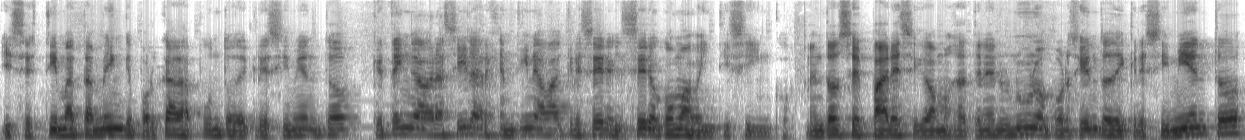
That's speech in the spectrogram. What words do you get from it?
y se estima también que por cada punto de crecimiento que tenga Brasil, Argentina va a crecer el 0,25. Entonces parece que vamos a tener un 1% de crecimiento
